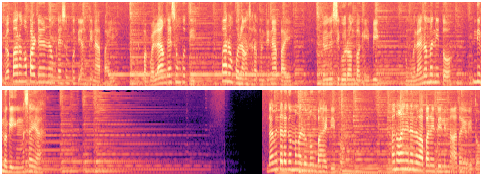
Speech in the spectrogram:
Di ba parang kapartner na ng kesong puti ang tinapay? Kapag wala ang kesong puti, parang kulang ang sarap ng tinapay. Ganun din siguro ang pag-ibig. Kung wala naman ito, hindi magiging masaya. Dami talagang mga lumang bahay dito. Ano kaya nila napapanatiling nakatayo ito?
